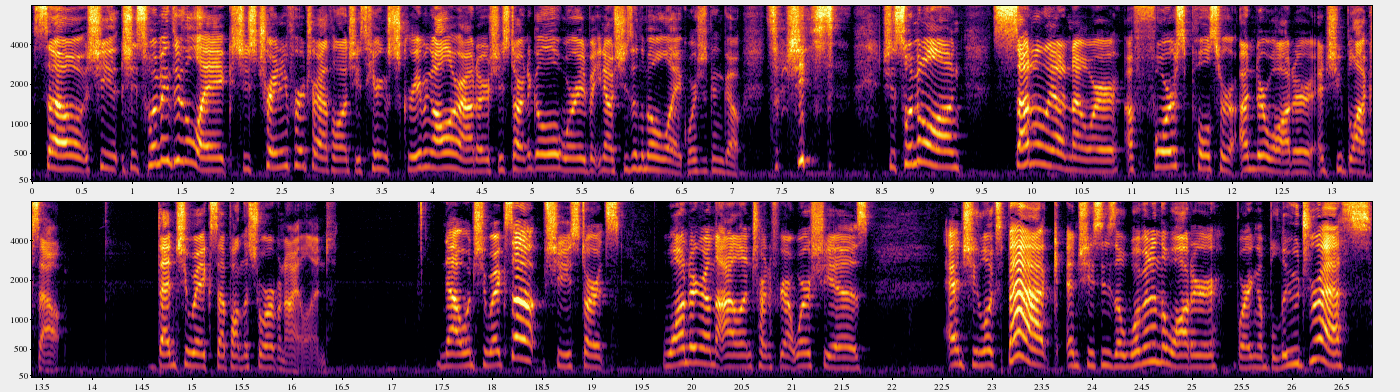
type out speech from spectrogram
So she she's swimming through the lake. She's training for a triathlon. She's hearing screaming all around her. She's starting to get a little worried, but you know she's in the middle of the lake. Where's she gonna go? So she's she's swimming along. Suddenly, out of nowhere, a force pulls her underwater, and she blacks out. then she wakes up on the shore of an island. Now, when she wakes up, she starts wandering around the island trying to figure out where she is. And she looks back and she sees a woman in the water wearing a blue dress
